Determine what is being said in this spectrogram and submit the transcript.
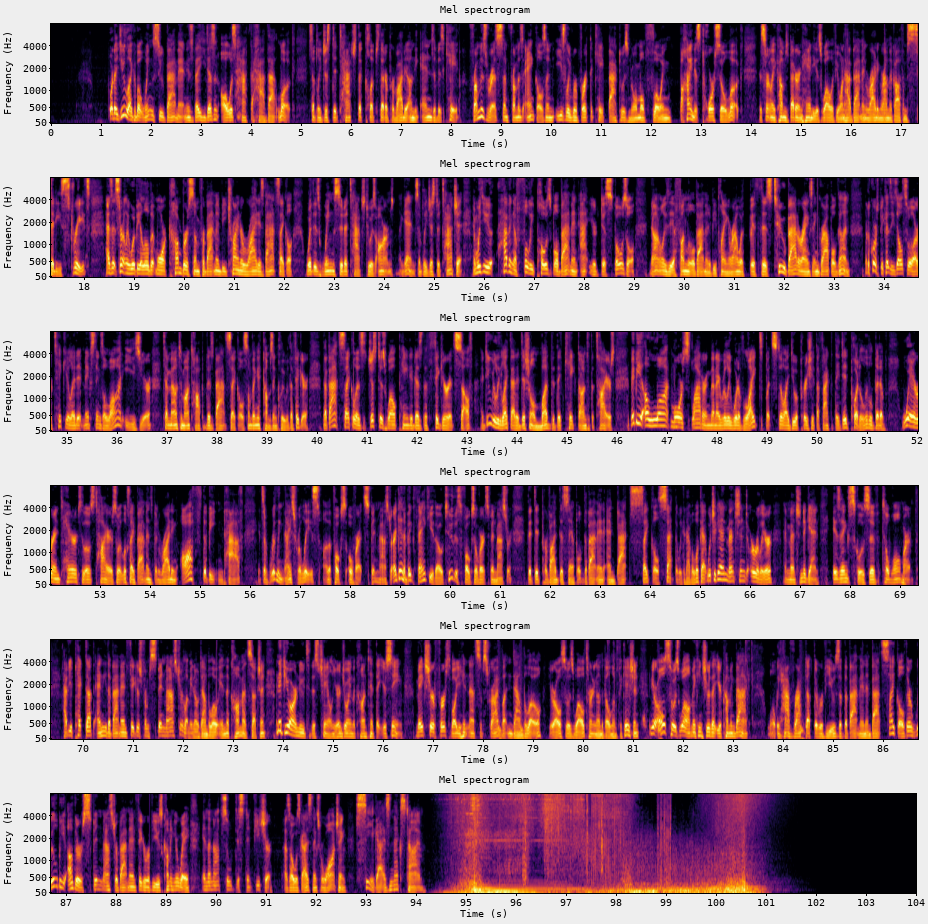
What I do like about Wingsuit Batman is that he doesn't always have to have that look. Simply just detach the clips that are provided on the ends of his cape from his wrists and from his ankles and easily revert the cape back to his normal flowing behind his torso look. This certainly comes better in handy as well if you want to have Batman riding around the Gotham City streets, as it certainly would be a little bit more cumbersome for Batman to be trying to ride his Batcycle with his wingsuit attached to his arms. Again, simply just attach it. And with you having a fully posable Batman at your disposal, not only is he a fun little Batman to be playing around with with his two batarangs and grapple gun, but of course because he's also articulate, it makes things a lot easier to mount him on top of his Batcycle, something that comes included with the figure. The Batcycle is just as well painted as the figure figure itself. I do really like that additional mud that they've caked onto the tires. Maybe a lot more splattering than I really would have liked, but still I do appreciate the fact that they did put a little bit of wear and tear to those tires. So it looks like Batman's been riding off the beaten path. It's a really nice release of the folks over at Spin Master. Again, a big thank you though to this folks over at Spin Master that did provide the sample of the Batman and Bat Cycle set that we could have a look at, which again mentioned earlier and mentioned again is exclusive to Walmart. Have you picked up any of the Batman figures from Spin Master? Let me know down below in the comments section. And if you are new to this channel you're enjoying the content that you're seeing, make sure first of all you're hitting that subscribe button down below. You're also as well turning on the bell notification, and you're also as well making sure that you're coming back. Well, we have wrapped up the reviews of the Batman and Batcycle. There will be other Spin Master Batman figure reviews coming your way in the not so distant future. As always, guys, thanks for watching. See you guys next time.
